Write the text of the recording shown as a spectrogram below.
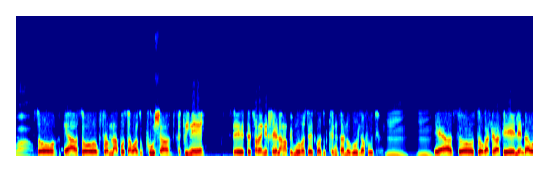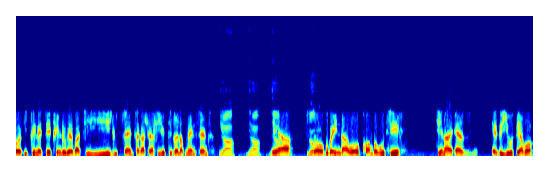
Wow. So yeah so from lapho sakwazi ukuphusha sigcine se- sesifake netrailer ngapha emuva sesikwazi ukuthengisa nokudla futhi. Mm mm. Yeah so so kahle kahle le ndawo igcine seyiphinduke bathi i-youth center kahle kahle youth development center yeah yeah yeah No- so kube indawo okukhomba ukuthi thina as as i-youth yabo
